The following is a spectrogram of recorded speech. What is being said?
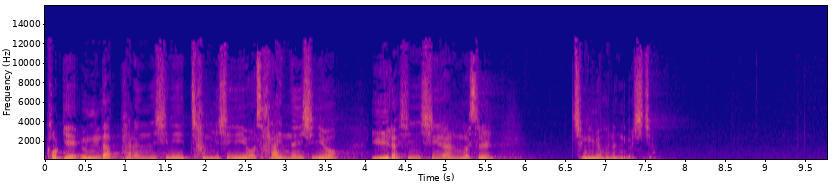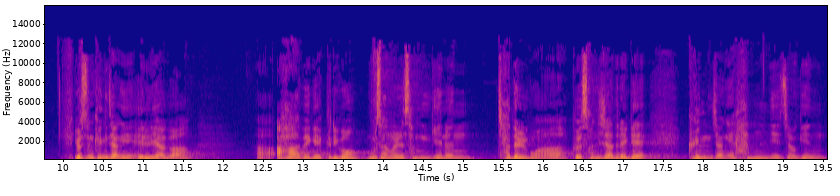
거기에 응답하는 신이 참 신이요 살아있는 신이요 유일하신 신이라는 것을 증명하는 것이죠. 이것은 굉장히 엘리야가 아, 아합에게 그리고 우상을 섬기는 자들과 그 선지자들에게 굉장히 합리적인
